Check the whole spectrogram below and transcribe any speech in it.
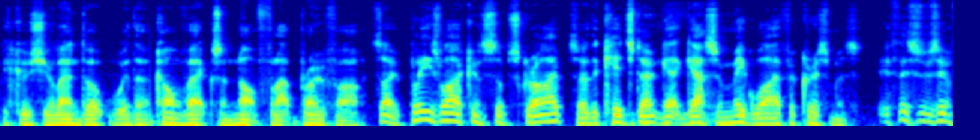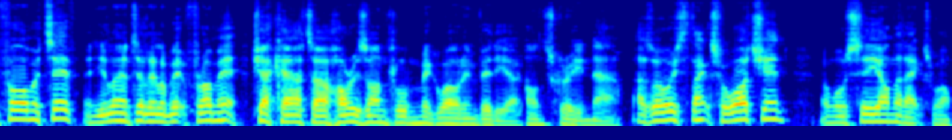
because you'll end up with a convex and not flat profile. So please like and subscribe so the kids don't get gas and MIG wire for Christmas. If this was informative and you learnt a little bit from it, check out our horizontal MIG welding video on screen now. As always, thanks for watching and we'll see you on the next one.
